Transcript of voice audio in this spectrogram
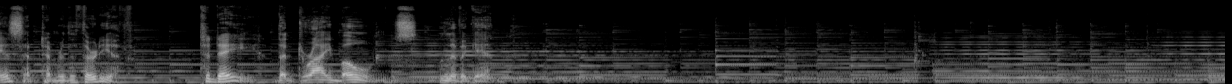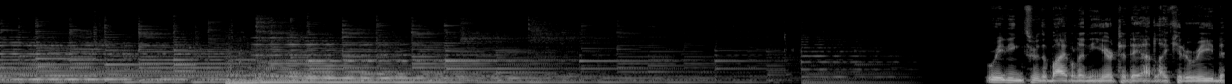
is September the 30th. Today, the dry bones live again. Reading through the Bible in a year today, I'd like you to read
